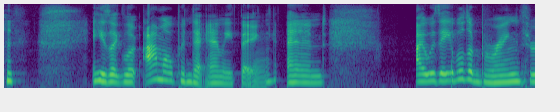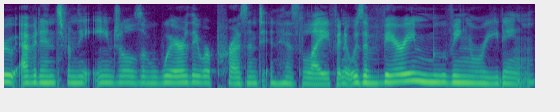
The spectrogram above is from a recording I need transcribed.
he's like, look, I'm open to anything. And I was able to bring through evidence from the angels of where they were present in his life. And it was a very moving reading.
